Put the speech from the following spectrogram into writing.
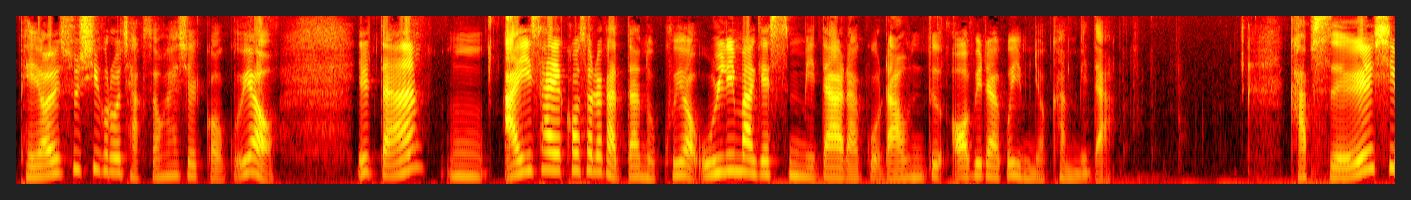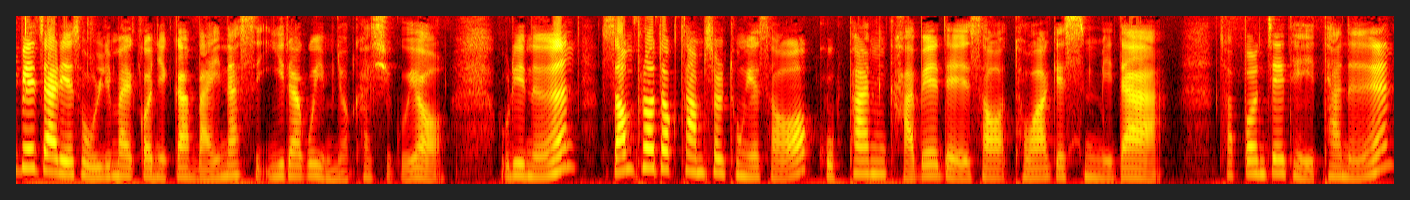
배열 수식으로 작성하실 거고요. 일단 음, I4에 커서를 갖다 놓고요. 올림하겠습니다. 라고 ROUNDUP이라고 입력합니다. 값을 10의 자리에서 올림할 거니까 마이너스 2라고 입력하시고요. 우리는 SUMPRODUCT 함수를 통해서 곱한 값에 대해서 더하겠습니다. 첫 번째 데이터는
